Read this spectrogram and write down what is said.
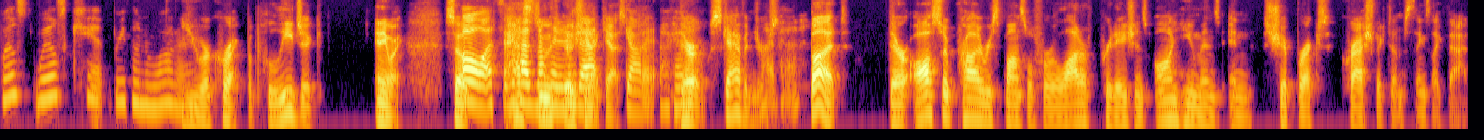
Whales whales can't breathe underwater. You are correct, but pelagic. Anyway, so oh, it has has to do with nothing to do with oceanic, that. yes. Got it. Okay. they're scavengers, but they're also probably responsible for a lot of predations on humans and shipwrecks, crash victims, things like that.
